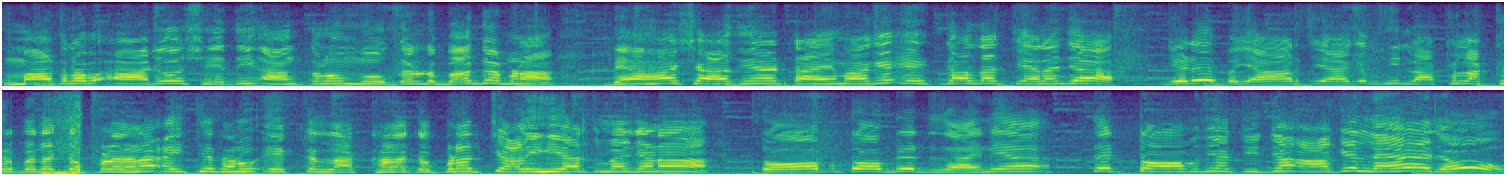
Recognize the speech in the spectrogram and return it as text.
ਮਤਲਬ ਆ ਜਾਓ ਛੇਤੀ ਅੰਕਲੋਂ ਮੋਗਰ ਰੋਡ ਬੱਗ ਆਪਣਾ। ਵਿਆਹਾਂ ਸ਼ਾਦੀਆਂ ਦਾ ਟਾਈਮ ਆ ਗਿਆ ਇੱਕ ਗੱਲ ਦਾ ਚੈਲੰਜ ਆ ਜਿਹੜੇ ਬਾਜ਼ਾਰ 'ਚ ਆ ਕੇ ਤੁਸੀਂ ਲੱਖ ਲੱਖ ਰੁਪਏ ਦਾ ਕੱਪੜਾ ਲੈਣਾ ਇੱਥੇ ਤੁਹਾਨੂੰ 1 ਲੱਖ ਵਾਲਾ ਕੱਪੜਾ 40000 'ਚ ਮਿਲ ਜਾਣਾ। ਟੌਪ ਟੌਪ ਦੇ ਡਿਜ਼ਾਈਨ ਆ ਤੇ ਟੌਪ ਦੀਆਂ ਚੀਜ਼ਾਂ ਆ ਕੇ ਲੈ ਜਾਓ।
